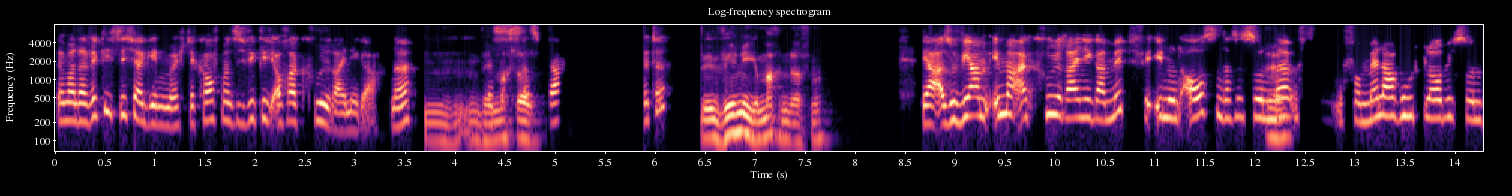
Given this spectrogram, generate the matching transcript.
wenn man da wirklich sicher gehen möchte, kauft man sich wirklich auch Acrylreiniger, ne? Mhm. Wer Das macht ist das? also da, bitte? Wenige machen das, ne? Ja, also wir haben immer Acrylreiniger mit für innen und außen. Das ist so ein, Ja. ne, vom Mellerhut, glaube ich, so ein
